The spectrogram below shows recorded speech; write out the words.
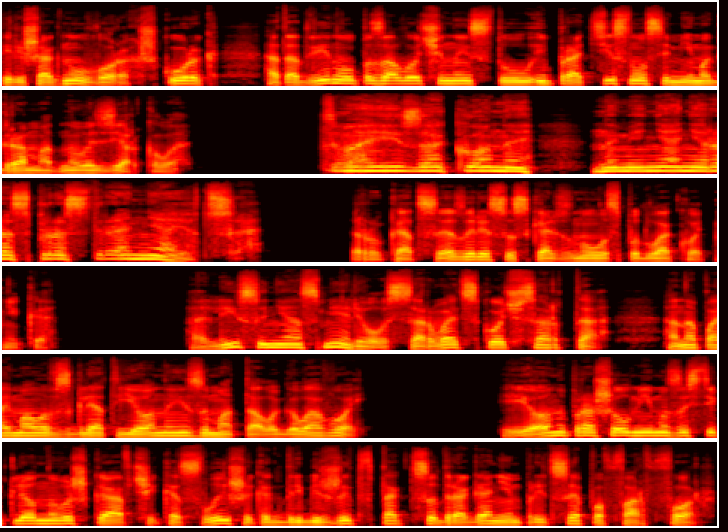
перешагнул ворох шкурок, отодвинул позолоченный стул и протиснулся мимо громадного зеркала. «Твои законы на меня не распространяются». Рука Цезаря соскользнула с подлокотника. Алиса не осмеливалась сорвать скотч с рта. Она поймала взгляд Йона и замотала головой. Иона прошел мимо застекленного шкафчика, слыша, как дребезжит в такт содроганием прицепа фарфор.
